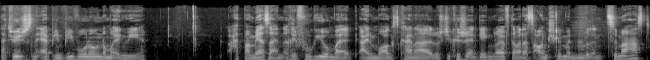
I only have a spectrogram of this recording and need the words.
Natürlich ist eine Airbnb-Wohnung nochmal irgendwie hat man mehr sein Refugium, weil einem morgens keiner durch die Küche entgegenläuft. Aber das ist auch nicht schlimm, wenn du nur dein Zimmer hast.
